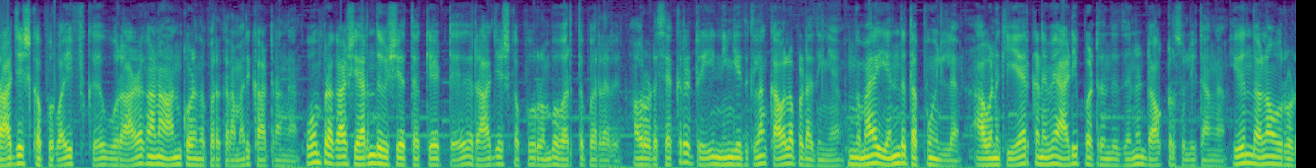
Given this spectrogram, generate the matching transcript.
ராஜேஷ் கபூர் ஒய்ஃப்க்கு ஒரு அழகான ஆண் குழந்தை பிறக்கிற மாதிரி காட்டுறாங்க. ஓம் பிரகாஷ் இறந்த விஷயத்த கேட்டு ராஜேஷ் கபூர் ரொம்ப வருத்தப்படுறாரு. அவரோட செக்ரட்டரி நீங்க இதுக்கெல்லாம் கவலைப்படாதீங்க. உங்க மேல எந்த தப்பும் இல்ல. அவனுக்கு ஏற்கனவே அடிபட்டிருந்ததுன்னு டாக்டர் சொல்லிட்டாங்க. இருந்தாலும் அவரோட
